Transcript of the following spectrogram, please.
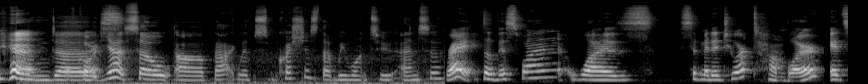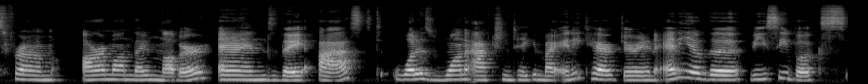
and uh, course. yeah, so uh, back with some questions that we want to answer. right. So this one was submitted to our Tumblr. It's from Aramon Thine Lover, and they asked, What is one action taken by any character in any of the VC books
